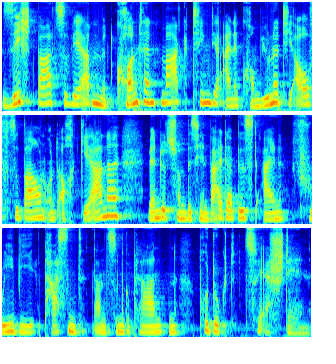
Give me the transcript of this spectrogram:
sichtbar zu werden mit Content Marketing, dir eine Community aufzubauen und auch gerne, wenn du jetzt schon ein bisschen weiter bist, ein Freebie passend dann zum geplanten Produkt zu erstellen.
